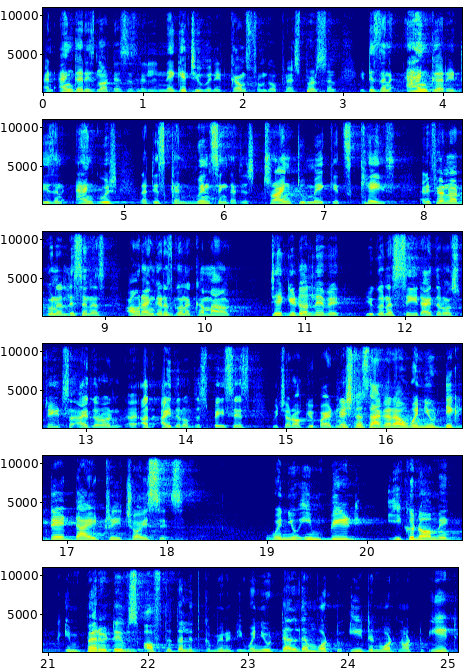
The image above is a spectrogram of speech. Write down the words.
And anger is not necessarily negative when it comes from the oppressed person. It is an anger, it is an anguish that is convincing, that is trying to make its case. And if you're not going to listen us, our anger is going to come out. Take it or leave it. You're going to see it either on streets, or either on uh, either of the spaces which are occupied. Krishna Sagara, when you dictate dietary choices, when you impede economic imperatives of the Dalit community, when you tell them what to eat and what not to eat,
